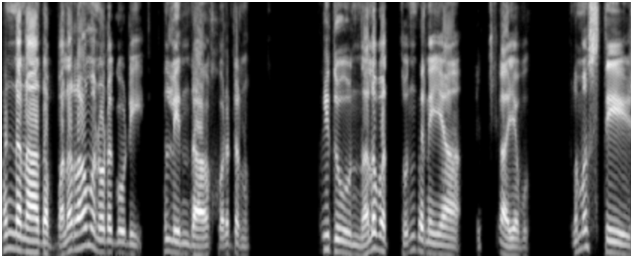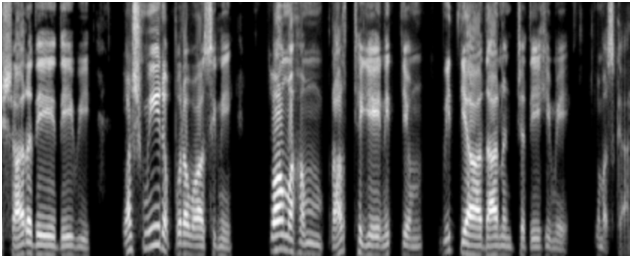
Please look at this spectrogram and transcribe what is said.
ಅಣ್ಣನಾದ ಬಲರಾಮನೊಡಗೂಡಿ ಅಲ್ಲಿಂದ ಹೊರಟನು. ಇದು ನಲವತ್ತೊಂದನೆಯ ಅಧ್ಯಾಯವು. ನಮಸ್ತೆ ಶಾರದೆ ದೇವಿ ಕಾಶ್ಮೀರ ಪುರವಾಸಿನಿ ತ್ವಾಮಹಂ ಪ್ರಾರ್ಥೆಯೇ ನಿತ್ಯಂ ವಿದ್ಯಾದಾನಂಚ ದೇಹಿಮೆ. ನಮಸ್ಕಾರ.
